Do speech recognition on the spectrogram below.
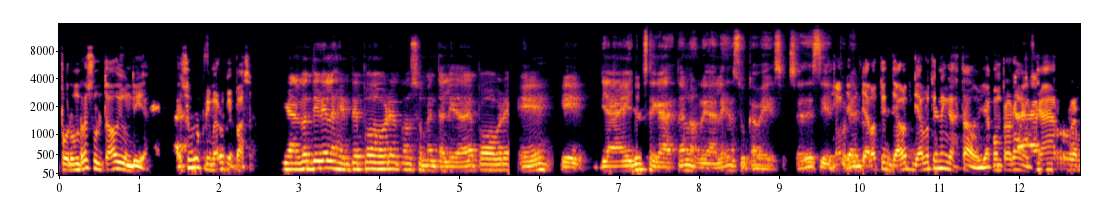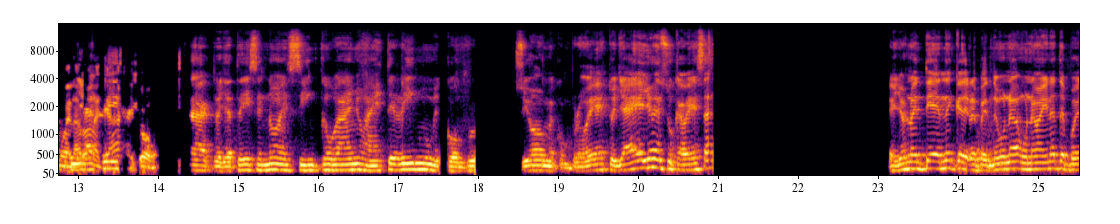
por un resultado de un día. Eso es lo primero que pasa. Y algo tiene la gente pobre con su mentalidad de pobre es que ya ellos se gastan los reales en su cabeza. es decir, ya, lo, ya, lo, tienen gastado, ya compraron el carro, remodelaron la casa y todo. Exacto, ya te dicen, no, en cinco años a este ritmo me compro me compró esto. Ya ellos en su cabeza, ellos no entienden que de repente una, una vaina te puede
